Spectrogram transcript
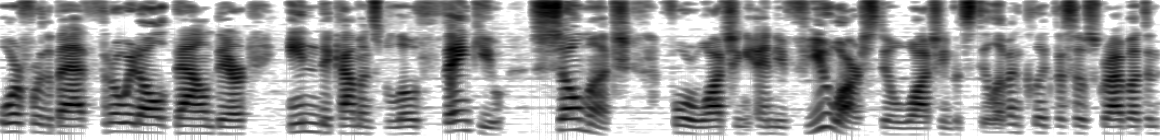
or for the bad. Throw it all down there in the comments below. Thank you so much for watching. And if you are still watching but still haven't clicked the subscribe button,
